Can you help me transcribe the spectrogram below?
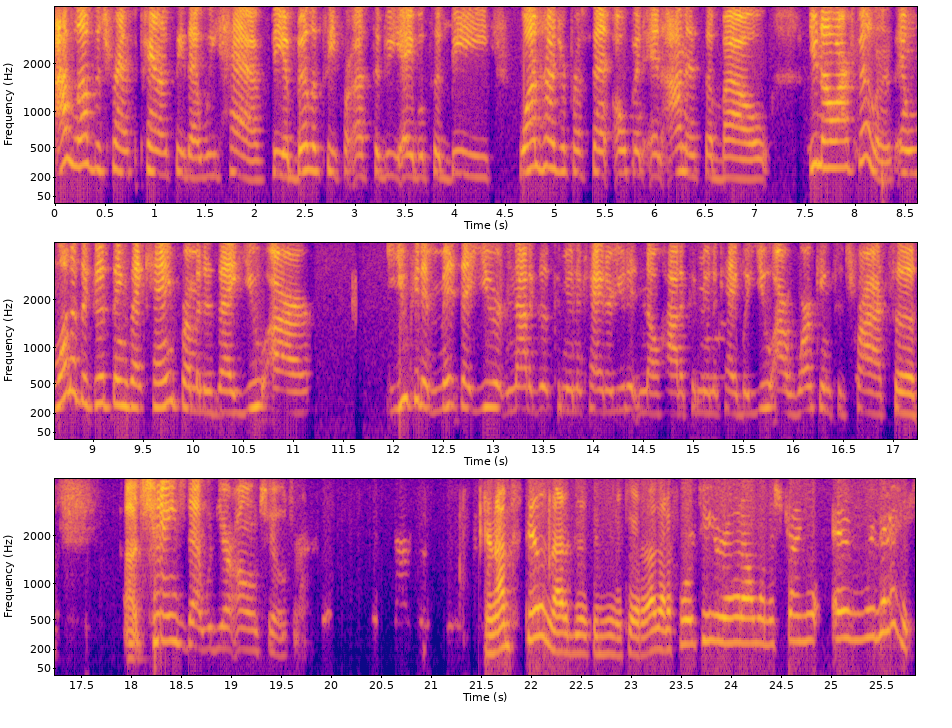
I love the transparency that we have, the ability for us to be able to be 100% open and honest about, you know, our feelings. And one of the good things that came from it is that you are you can admit that you're not a good communicator, you didn't know how to communicate, but you are working to try to uh, change that with your own children. And I'm still not a good communicator. I got a 14 year old I want to strangle every day.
